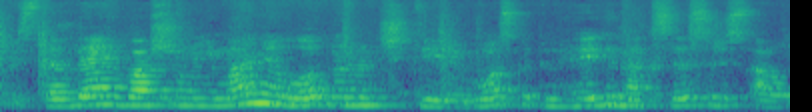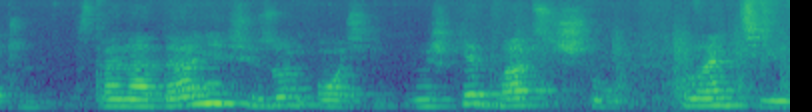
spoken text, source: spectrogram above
Представляем вашему вниманию лот номер 4. Мост Копенгаген Accessories Autumn. Страна Дания, сезон осень. В мешке 20 штук. Палантина.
